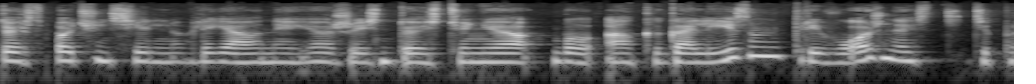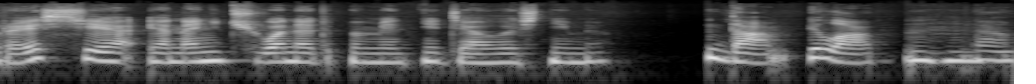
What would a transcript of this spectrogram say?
То есть очень сильно влияло на ее жизнь. То есть у нее был алкоголизм, тревожность, депрессия, и она ничего на этот момент не делала с ними. Да, пила. Угу. Да.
